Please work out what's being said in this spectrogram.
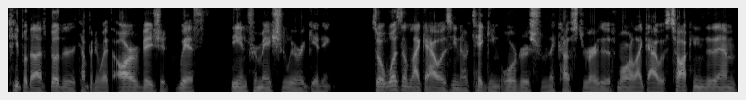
people that I was building the company with, our vision with the information we were getting. So it wasn't like I was, you know, taking orders from the customers. It was more like I was talking to them,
